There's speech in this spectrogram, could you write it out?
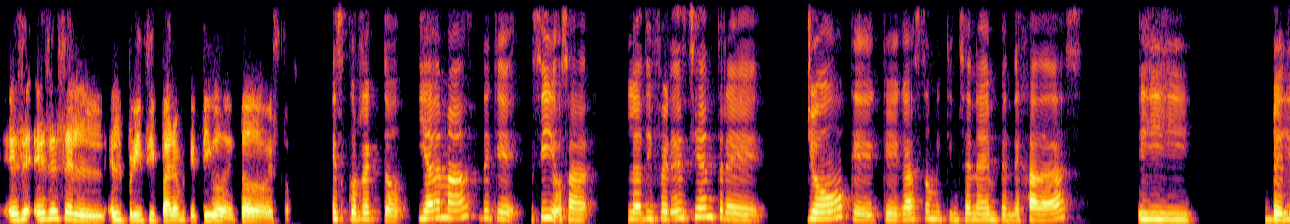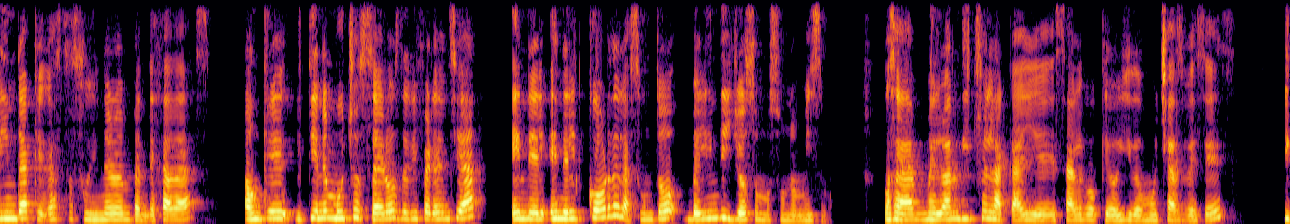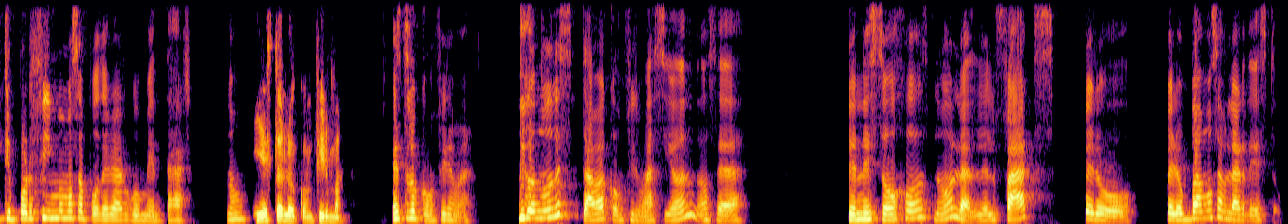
ese, ese es el, el principal objetivo de todo esto. Es correcto. Y además de que, sí, o sea, la diferencia entre yo, que, que gasto mi quincena en pendejadas, y Belinda, que gasta su dinero en pendejadas, aunque tiene muchos ceros de diferencia, en el, en el core del asunto, Belinda y yo somos uno mismo. O sea, me lo han dicho en la calle, es algo que he oído muchas veces y que por fin vamos a poder argumentar, ¿no? Y esto lo confirma. Esto lo confirma. Digo, no necesitaba confirmación, o sea, tienes ojos, ¿no? La, el fax, pero, pero vamos a hablar de esto.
